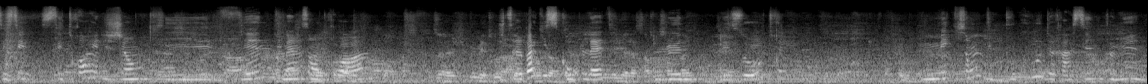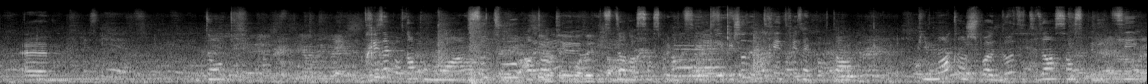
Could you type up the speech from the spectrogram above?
C'est ces, trois religions qui viennent du même endroit. Je ne dirais pas qu'ils se complètent l'une les autres, mais qui ont des- beaucoup de racines communes. Euh, donc, très important pour moi, surtout en tant qu'étudiant en sciences politiques. C'est quelque chose de très, très important. Puis moi, quand je vois d'autres étudiants en sciences politiques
